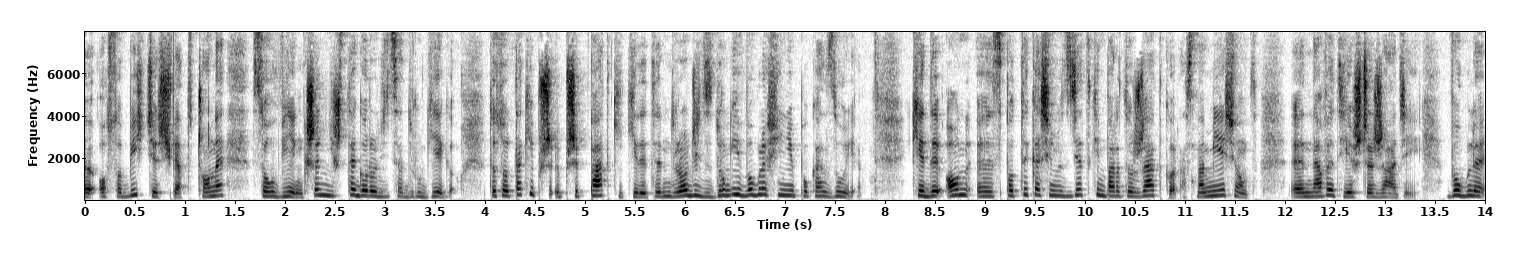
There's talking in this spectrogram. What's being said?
y, osobiście świadczone, są większe niż tego rodzica drugiego. To są takie przy, przypadki, kiedy ten rodzic drugi w ogóle się nie pokazuje, kiedy on y, spotyka się z dzieckiem bardzo rzadko, raz na miesiąc, nawet jeszcze rzadziej. W ogóle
